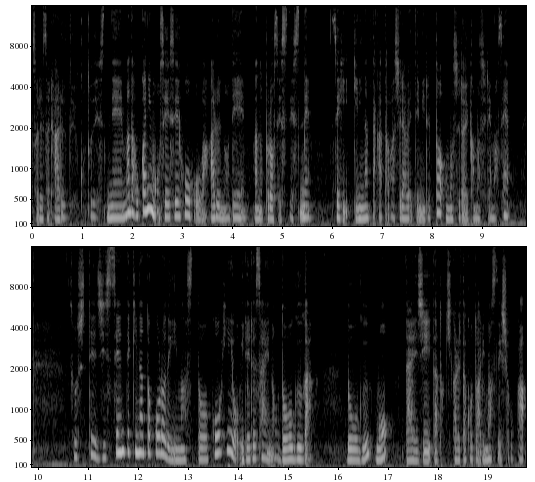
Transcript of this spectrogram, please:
それぞれあるということですね。まだ他にも生成方法はあるのであのプロセスですね。是非気になった方は調べてみると面白いかもしれません。そして実践的なところで言いますとコーヒーを入れる際の道具が道具も大事だと聞かれたことありますでしょうか？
